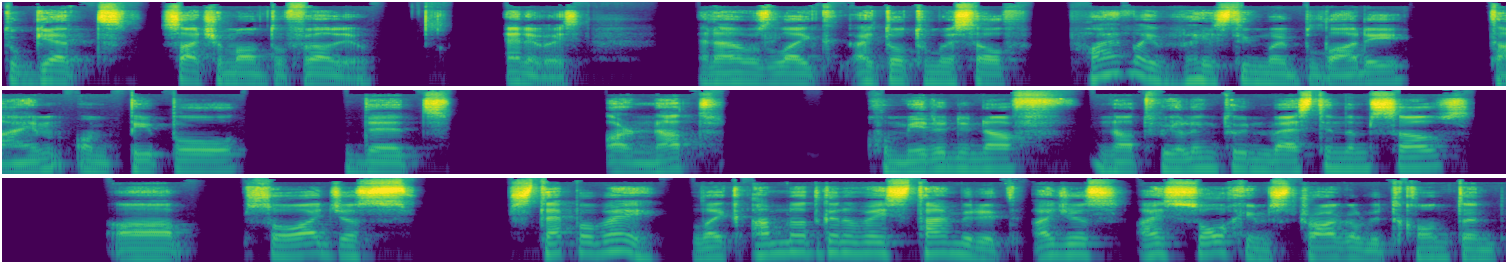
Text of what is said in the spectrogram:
to get such amount of value. Anyways, and I was like, I thought to myself, why am I wasting my bloody time on people that are not committed enough, not willing to invest in themselves? Uh, so I just step away. Like I'm not gonna waste time with it. I just I saw him struggle with content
